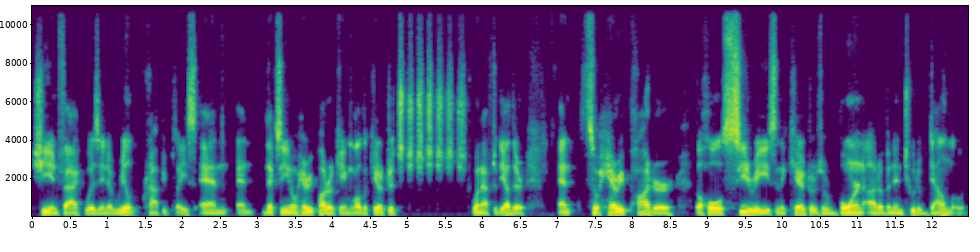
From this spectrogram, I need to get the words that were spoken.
She, in fact, was in a real crappy place, and and next thing you know, Harry Potter came. All the characters one after the other, and so Harry Potter, the whole series and the characters were born out of an intuitive download.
